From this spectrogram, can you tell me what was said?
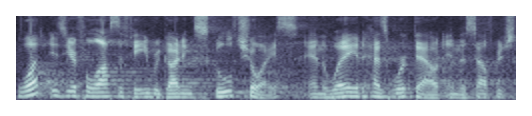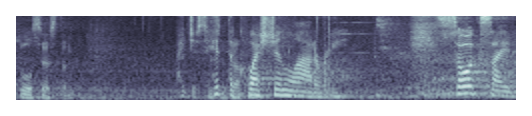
What is your philosophy regarding school choice and the way it has worked out in the Southbridge school system? I just hit the question lottery. So excited.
